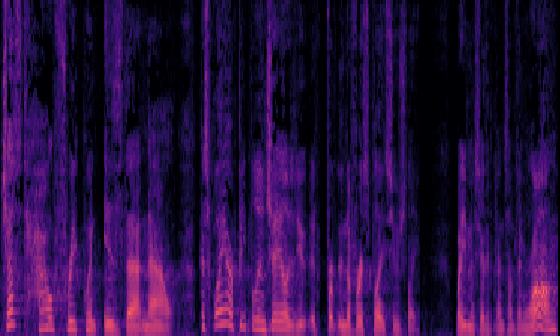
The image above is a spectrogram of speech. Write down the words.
just how frequent is that now? Because why are people in jail in the first place, usually? Well, you may say they've done something wrong,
